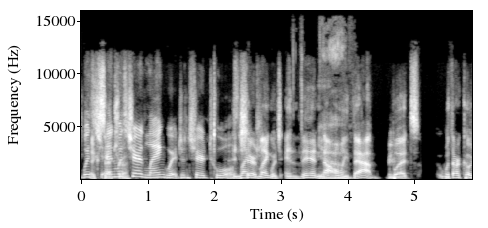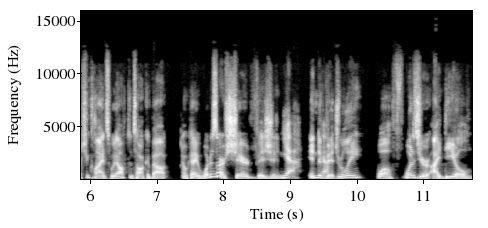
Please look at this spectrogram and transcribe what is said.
with et and with shared language and shared tools. and like, shared language. And then not only that, but with our coaching clients, we often talk about okay, what is our shared vision? Yeah. individually well what is your ideal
